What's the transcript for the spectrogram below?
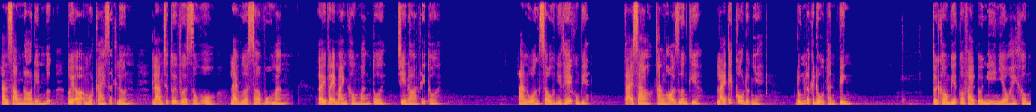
Ăn xong no đến mức tôi ở một cái rất lớn, làm cho tôi vừa xấu hổ, lại vừa sợ Vũ mắng. Ấy vậy mà anh không mắng tôi, chỉ nói với tôi. Ăn uống xấu như thế không biết. Tại sao thằng họ Dương kia lại thích cô được nhỉ? Đúng là cái đồ thần kinh. Tôi không biết có phải tôi nghĩ nhiều hay không,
